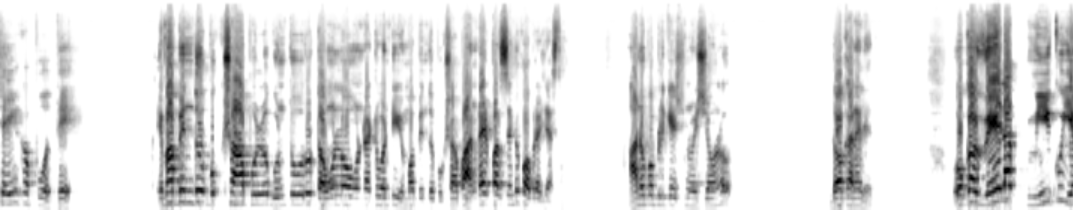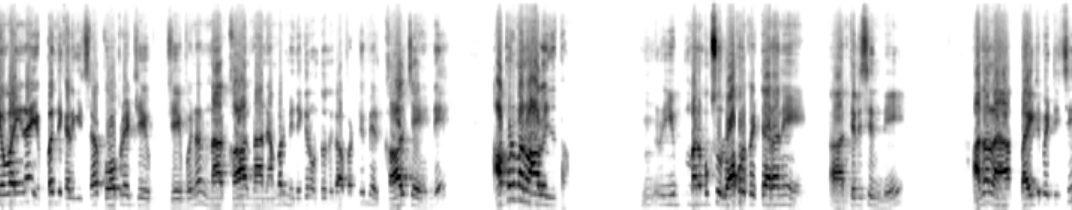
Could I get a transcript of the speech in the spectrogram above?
చేయకపోతే హిమబిందు బుక్ షాపులు గుంటూరు టౌన్లో ఉన్నటువంటి Himabindu book shop hundred percent cooperate చేస్తాం. అను పబ్లికేషన్ విషయంలో డోకానే లేదు. ఒకవేళ మీకు ఏవైనా ఇబ్బంది కలిగించినా కోఆపరేట్ చేయ చేయకపోయినా నా కాల్ నా నెంబర్ మీ దగ్గర ఉంటుంది కాబట్టి మీరు కాల్ చేయండి. అప్పుడు మనం ఆలోచిద్దాం. ఈ మన బుక్స్ లోపల పెట్టారని తెలిసింది. అందువల్ల బయట పెట్టించి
